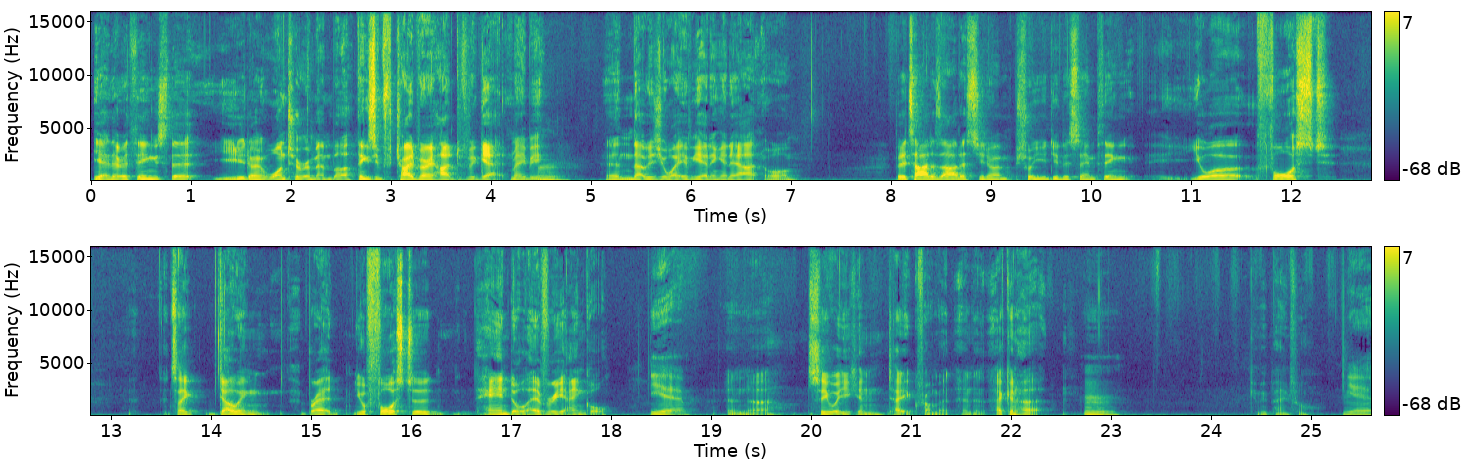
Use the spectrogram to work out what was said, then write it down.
Yeah, there are things that you don't want to remember, things you've tried very hard to forget, maybe, Mm. and that was your way of getting it out. Or, but it's hard as artists, you know. I'm sure you do the same thing. You're forced. It's like doughing bread. You're forced to handle every angle Yeah. And uh, see what you can take from it, and that can hurt. Mm. Can be painful. Yeah.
